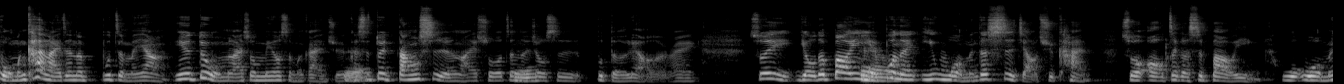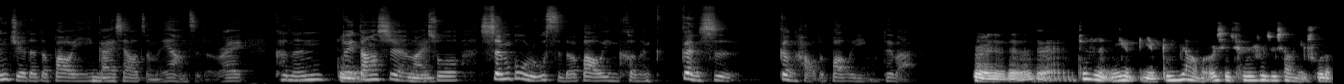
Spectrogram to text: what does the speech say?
我们看来真的不怎么样，因为对我们来说没有什么感觉，可是对当事人来说真的就是不得了了，right？所以有的报应也不能以我们的视角去看，说哦，这个是报应，我我们觉得的报应应该是要怎么样子的，right？可能对当事人来说，生不如死的报应可能更是更好的报应，对吧？对对对对对，就是你也也不一样嘛，而且确实是就像你说的，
